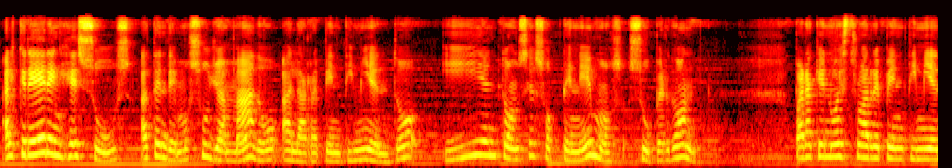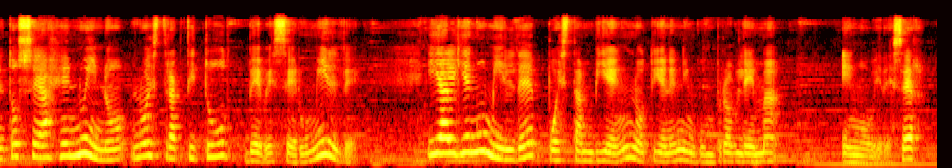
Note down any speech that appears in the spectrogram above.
Al creer en Jesús, atendemos su llamado al arrepentimiento y entonces obtenemos su perdón. Para que nuestro arrepentimiento sea genuino, nuestra actitud debe ser humilde. Y alguien humilde pues también no tiene ningún problema en obedecer.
